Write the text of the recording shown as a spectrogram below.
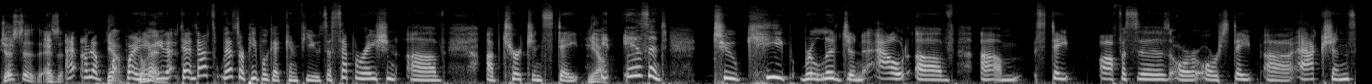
just as, as I, I'm gonna yeah, point go you- that's that's where people get confused. The separation of of church and state. Yeah. It isn't to keep religion out of um, state offices or or state uh, actions.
